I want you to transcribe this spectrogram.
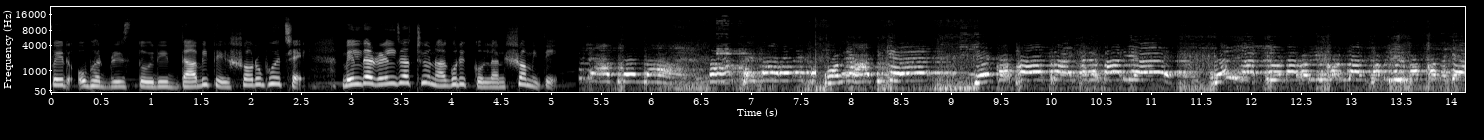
ফের ওভারব্রিজ তৈরির দাবিতে সরব হয়েছে বেলদা রেল জাতীয় নাগরিক কল্যাণ সমিতি আসবেন না তার সে কারণে ফলে আজকে যে কথা আমরা এখানে দাঁড়িয়ে রেল জাতীয় নাগরিক কল্যাণ সমিতির পক্ষ থেকে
